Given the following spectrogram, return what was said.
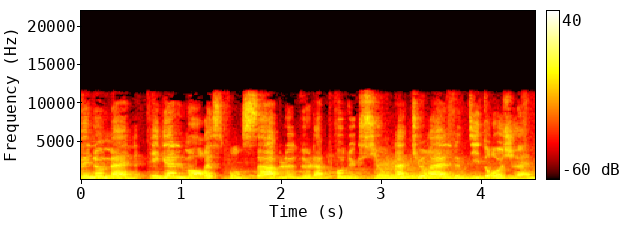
phénomène également responsable de la production naturelle d'hydrogène.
